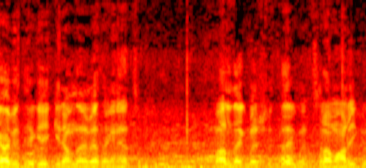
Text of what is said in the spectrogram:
গাভী থেকেই কিরম দামে বেচা কিনা যাচ্ছে। ভালো থাকবেন, সুস্থ থাকবেন। সালাম আলাইকুম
